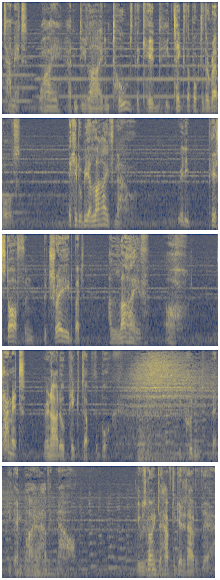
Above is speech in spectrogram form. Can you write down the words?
Damn it. Why hadn't he lied and told the kid he'd take the book to the rebels? The kid would be alive now. Really pissed off and betrayed, but alive. Oh, damn it. Reynardo picked up the book. He couldn't let the Empire have it now. He was going to have to get it out of there.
